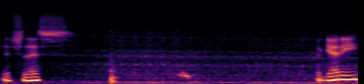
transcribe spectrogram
Ditch this. Spaghetti.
